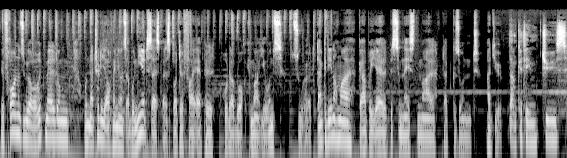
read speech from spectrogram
Wir freuen uns über eure Rückmeldungen und natürlich auch, wenn ihr uns abonniert, sei es bei Spotify, Apple oder wo auch immer ihr uns zuhört. Danke dir nochmal, Gabriel. Bis zum nächsten Mal. Bleibt gesund. Adieu. Danke, Tim. Tschüss.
